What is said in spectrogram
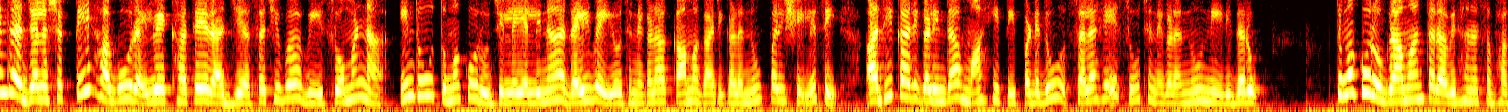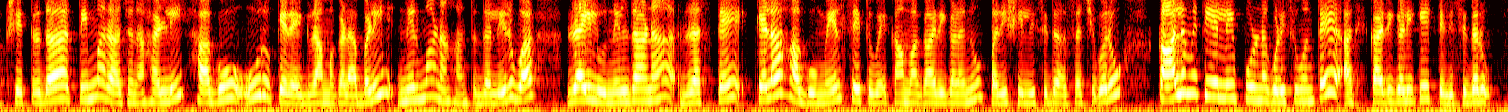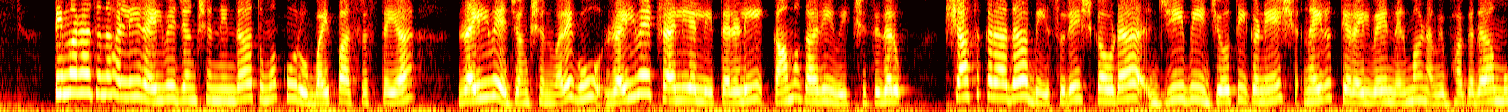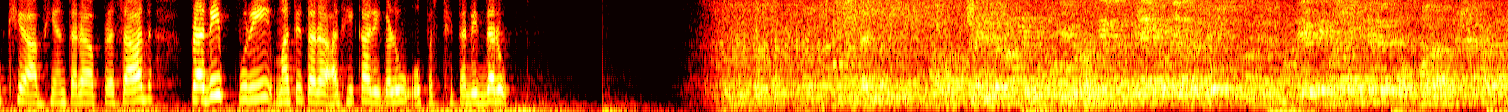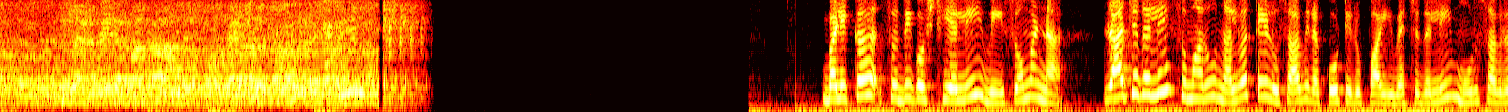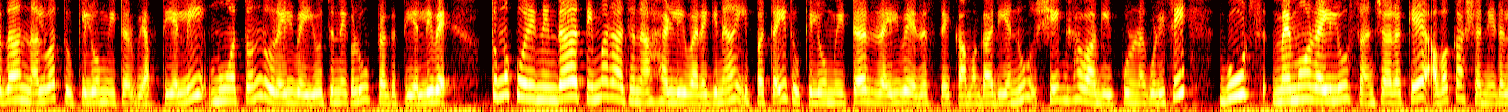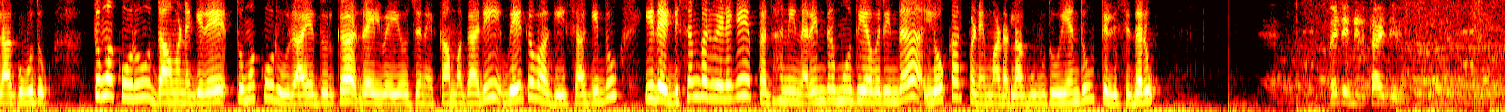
ಕೇಂದ್ರ ಜಲಶಕ್ತಿ ಹಾಗೂ ರೈಲ್ವೆ ಖಾತೆ ರಾಜ್ಯ ಸಚಿವ ವಿ ಸೋಮಣ್ಣ ಇಂದು ತುಮಕೂರು ಜಿಲ್ಲೆಯಲ್ಲಿನ ರೈಲ್ವೆ ಯೋಜನೆಗಳ ಕಾಮಗಾರಿಗಳನ್ನು ಪರಿಶೀಲಿಸಿ ಅಧಿಕಾರಿಗಳಿಂದ ಮಾಹಿತಿ ಪಡೆದು ಸಲಹೆ ಸೂಚನೆಗಳನ್ನು ನೀಡಿದರು. ತುಮಕೂರು ಗ್ರಾಮಾಂತರ ವಿಧಾನಸಭಾ ಕ್ಷೇತ್ರದ ತಿಮ್ಮರಾಜನಹಳ್ಳಿ ಹಾಗೂ ಊರುಕೆರೆ ಗ್ರಾಮಗಳ ಬಳಿ ನಿರ್ಮಾಣ ಹಂತದಲ್ಲಿರುವ ರೈಲು ನಿಲ್ದಾಣ, ರಸ್ತೆ, ಕೆಳ ಹಾಗೂ ಮೇಲ್ಸೇತುವೆ ಕಾಮಗಾರಿಗಳನ್ನು ಪರಿಶೀಲಿಸಿದ ಸಚಿವರು ಕಾಲಮಿತಿಯಲ್ಲಿ ಪೂರ್ಣಗೊಳಿಸುವಂತೆ ಅಧಿಕಾರಿಗಳಿಗೆ ತಿಳಿಸಿದರು. ತಿಮ್ಮರಾಜನಹಳ್ಳಿ ರೈಲ್ವೆ ಜಂಕ್ಷನ್ನಿಂದ ತುಮಕೂರು ಬೈಪಾಸ್ ರಸ್ತೆಯ ರೈಲ್ವೆ ಜಂಕ್ಷನ್ವರೆಗೂ ರೈಲ್ವೆ ಟ್ರಾಲಿಯಲ್ಲಿ ತೆರಳಿ ಕಾಮಗಾರಿ ವೀಕ್ಷಿಸಿದರು. ಶಾಸಕರಾದ ಬಿ. ಸುರೇಶ್ ಗೌಡ ಜಿಬಿ ಜ್ಯೋತಿ ಗಣೇಶ್, ನೈಋತ್ಯ ರೈಲ್ವೆ ನಿರ್ಮಾಣ ವಿಭಾಗದ ಮುಖ್ಯ ಅಭಿಯಂತರ ಪ್ರಸಾದ್, ಪ್ರದೀಪ್ ಪುರಿ ಮತ್ತಿತರ ಅಧಿಕಾರಿಗಳು ಉಪಸ್ಥಿತರಿದ್ದರು. ಬಳಿಕ ಸುದ್ದಿಗೋಷ್ಠಿಯಲ್ಲಿ ವಿ. ಸೋಮಣ್ಣ. ರಾಜ್ಯದಲ್ಲಿ ಸುಮಾರು ನಲವತ್ತೇಳು ಸಾವಿರ ಕೋಟಿ ರೂಪಾಯಿ ವೆಚ್ಚದಲ್ಲಿ ಮೂರು ಸಾವಿರದ ನಲವತ್ತು ಕಿಲೋಮೀಟರ್ ವ್ಯಾಪ್ತಿಯಲ್ಲಿ ಮೂವತ್ತೊಂದು ರೈಲ್ವೆ ಯೋಜನೆಗಳು ಪ್ರಗತಿಯಲ್ಲಿವೆ. ತುಮಕೂರಿನಿಂದ ತಿಮ್ಮರಾಜನಹಳ್ಳಿವರೆಗಿನ ಇಪ್ಪತ್ತೈದು ಕಿಲೋಮೀಟರ್ ರೈಲ್ವೆ ರಸ್ತೆ ಕಾಮಗಾರಿಯನ್ನು ಶೀಘ್ರವಾಗಿ ಪೂರ್ಣಗೊಳಿಸಿ ಗೂಡ್ಸ್ ಮೆಮೊ ರೈಲು ಸಂಚಾರಕ್ಕೆ ಅವಕಾಶ ನೀಡಲಾಗುವುದು. ತುಮಕೂರು, ದಾವಣಗೆರೆ, ತುಮಕೂರು ರಾಯದುರ್ಗ ರೈಲ್ವೆ ಯೋಜನೆ ಕಾಮಗಾರಿ ವೇಗವಾಗಿ ಸಾಗಿದ್ದು, ಇದೇ ಡಿಸೆಂಬರ್ ವೇಳೆಗೆ ಪ್ರಧಾನಿ ನರೇಂದ್ರ ಮೋದಿ ಅವರಿಂದ ಲೋಕಾರ್ಪಣೆ ಮಾಡಲಾಗುವುದು ಎಂದು ತಿಳಿಸಿದರು.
